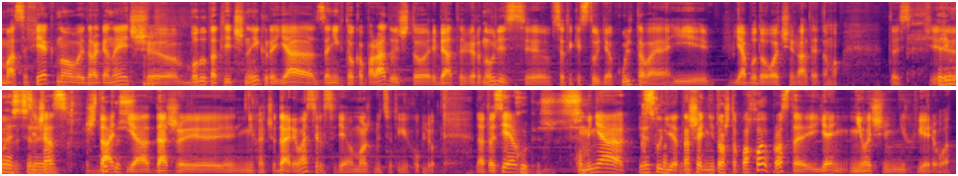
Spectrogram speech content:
Mass Effect, новый Dragon Age. Э, будут отличные игры. Я за них только порадуюсь, что ребята вернулись. Э, Все-таки студия культовая, и я буду очень рад этому. То есть э, ремастеры сейчас ждать купишь? я даже не хочу. Да, ремастер, кстати, я, может быть, все-таки куплю. Да, то есть я... Купишь. У меня к я студии отношение не то, что плохое, просто я не очень в них верю. Вот.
